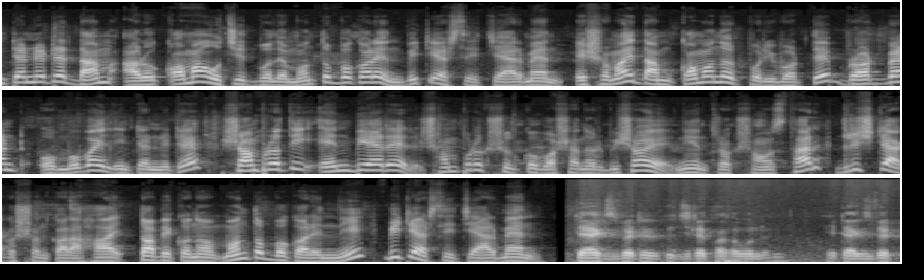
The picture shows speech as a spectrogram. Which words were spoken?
ইন্টারনেটের দাম আরও কমা উচিত বলে মন্তব্য করেন বিটিআরসি চেয়ারম্যান। এ সময় দাম কমানোর পরিবর্তে ব্রডব্যান্ড ও মোবাইল ইন্টারনেটে সম্প্রতি এনবিআর এর সম্পূরক শুল্ক বসানোর বিষয়ে নিয়ন্ত্রক সংস্থার দৃষ্টি আকর্ষণ করা হয়। তবে কোনো মন্তব্য করেননি বিটিআরসি চেয়ারম্যান। ট্যাক্স ভ্যাটের যেটা কথা বললেন, এই ট্যাক্স ভ্যাট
